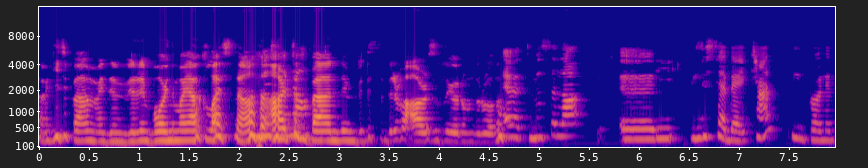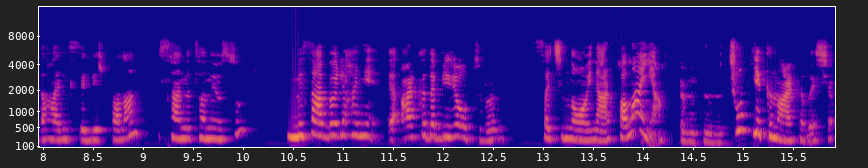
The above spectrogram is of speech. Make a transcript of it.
Yani Hiç beğenmediğim biri boynuma yaklaştığı an Mesela- artık beğendiğim birisidir ve arzuluyorumdur onu. Evet mesela e, lisedeyken böyle daha lise bir falan sen de tanıyorsun. Mesela böyle hani e, arkada biri oturur saçınla oynar falan ya. Evet evet. Çok yakın arkadaşım.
